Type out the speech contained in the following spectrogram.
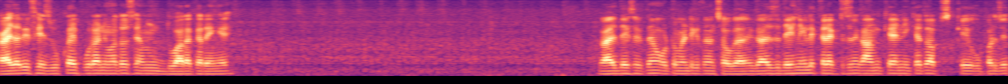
गैस अभी फेसबुक का ही पूरा नहीं हुआ तो उसे हम दोबारा करेंगे। गाइस देख सकते हैं ऑटोमेटिक कितना अच्छा हो गया। गाइस देखने के लिए करेक्ट ने काम किया, नहीं किया तो आप उसके ऊपर जो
